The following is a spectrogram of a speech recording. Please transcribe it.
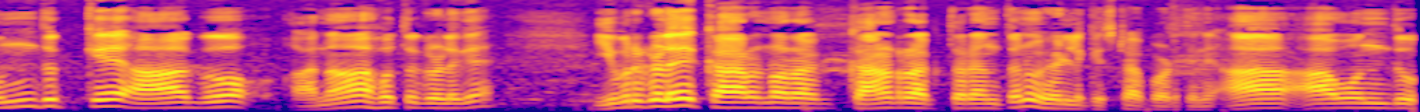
ಮುಂದಕ್ಕೆ ಆಗೋ ಅನಾಹುತಗಳಿಗೆ ಇವರುಗಳೇ ಕಾರಣ ಕಾರಣರಾಗ್ತಾರೆ ಅಂತಲೂ ಹೇಳಲಿಕ್ಕೆ ಇಷ್ಟಪಡ್ತೀನಿ. ಆ ಆ ಒಂದು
